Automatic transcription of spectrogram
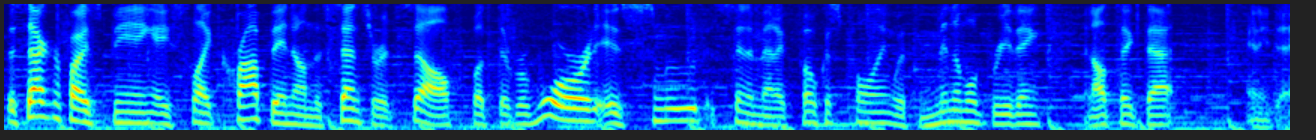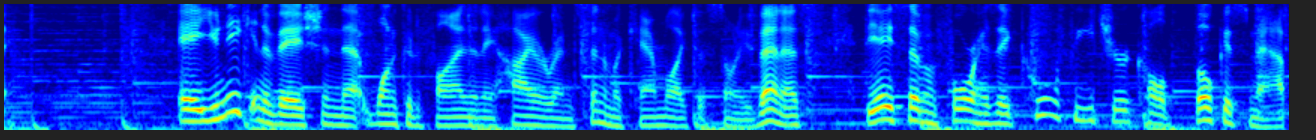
The sacrifice being a slight crop in on the sensor itself, but the reward is smooth cinematic focus pulling with minimal breathing, and I'll take that any day. A unique innovation that one could find in a higher-end cinema camera like the Sony Venice, the A7 IV has a cool feature called Focus Map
